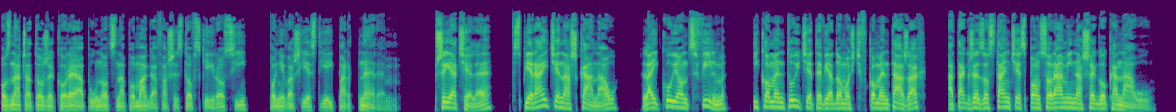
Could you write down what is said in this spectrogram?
Oznacza to, że Korea Północna pomaga faszystowskiej Rosji, ponieważ jest jej partnerem. Przyjaciele, wspierajcie nasz kanał, lajkując film i komentujcie tę wiadomość w komentarzach, a także zostańcie sponsorami naszego kanału.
